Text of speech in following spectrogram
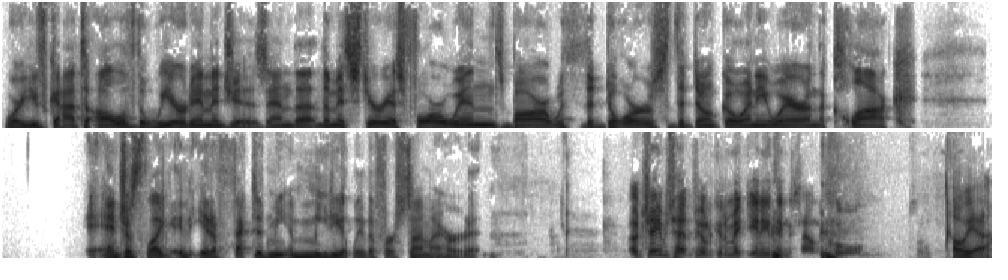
where you've got all of the weird images and the the mysterious Four Winds bar with the doors that don't go anywhere and the clock. And just like it, it affected me immediately the first time I heard it. Oh, James Hetfield can make anything sound cool. Oh yeah,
